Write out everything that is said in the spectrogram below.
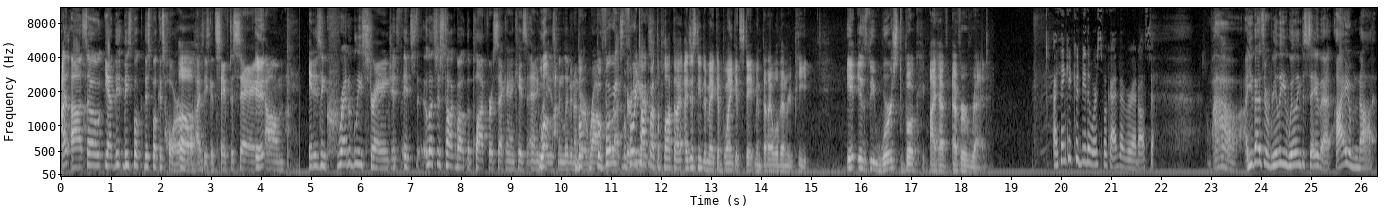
I- Uh, so yeah, th- these book this book is horrible. Oh, I think it's safe to say. It- um, it is incredibly strange. It's it's. Let's just talk about the plot for a second, in case anybody has been living under be- a rock. Before for the we before we 30 talk about the plot, though, I, I just need to make a blanket statement that I will then repeat. It is the worst book I have ever read. I think it could be the worst book I've ever read. Also, Wow, you guys are really willing to say that. I am not.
